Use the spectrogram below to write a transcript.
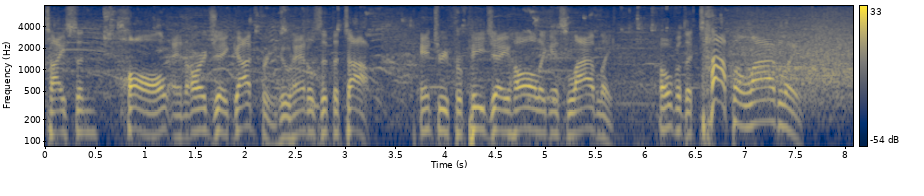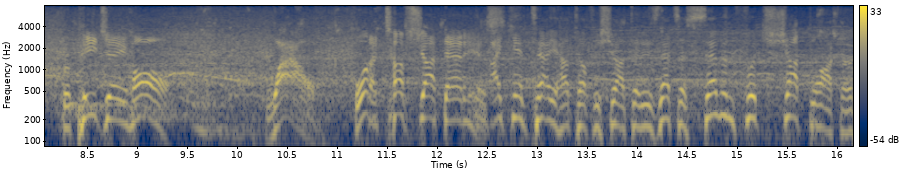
Tyson Hall, and R.J. Godfrey, who handles at the top. Entry for P.J. Hall against Lively. Over the top of Lively for P.J. Hall. Wow. What a tough shot that is. I can't tell you how tough a shot that is. That's a seven-foot shot blocker.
